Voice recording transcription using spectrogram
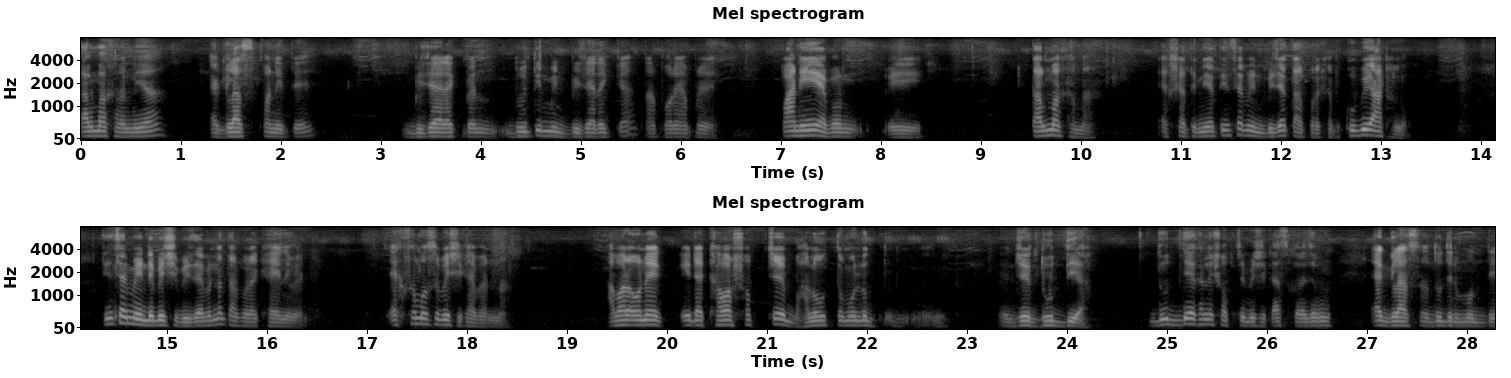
তালমাখানা নিয়ে এক গ্লাস পানিতে ভিজায় রাখবেন। দুই তিন মিনিট ভিজায় রাখা তারপরে আপনি পানি এবং এই তালমাখানা, একসাথে নিয়ে তিন চার মিনিট ভিজায় তারপরে খাবেন খুবই আঠালো। তিন চার মিনিটে বেশি ভিজাবেন না, তারপরে খেয়ে নেবেন। এক চামচও বেশি খাবেন না। আবার অনেক এটা খাওয়ার সবচেয়ে ভালো উত্তম হলো যে দুধ দিয়া। দুধ দিয়ে খেলে সবচেয়ে বেশি কাজ করে। যেমন এক গ্লাস দুধের মধ্যে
